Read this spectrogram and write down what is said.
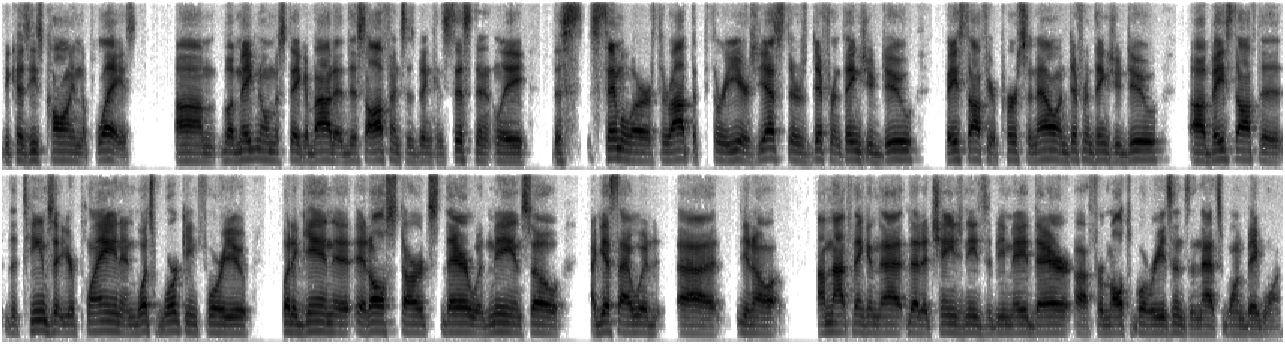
because he's calling the plays. Um, but make no mistake about it, this offense has been consistently this similar throughout the three years. Yes, there's different things you do based off your personnel and different things you do uh, based off the the teams that you're playing and what's working for you. But again, it, it all starts there with me. And so I guess I would, uh, you know, I'm not thinking that that a change needs to be made there uh, for multiple reasons, and that's one big one.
